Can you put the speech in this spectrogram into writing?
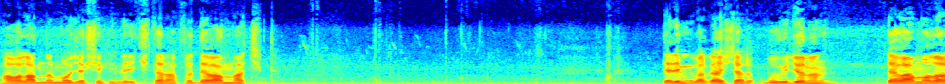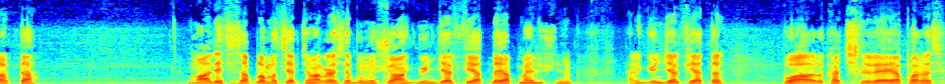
Havalandırma olacak şekilde iki taraflı devamlı açıktı. Dediğim gibi arkadaşlar bu videonun devamı olarak da maliyet hesaplaması yapacağım arkadaşlar. Bunu şu an güncel fiyatla yapmayı düşünüyorum. Hani güncel fiyatta bu ağrı kaç liraya yaparız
